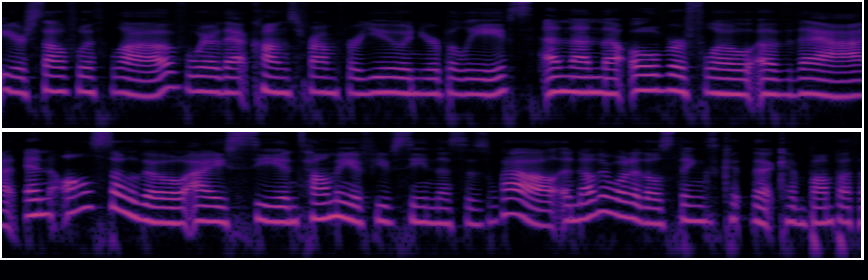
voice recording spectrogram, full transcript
yourself with love, where that comes from for you and your beliefs, and then the overflow of that. And also, though, I see, and tell me if you've seen this as well. Another one of those things c- that can bump us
